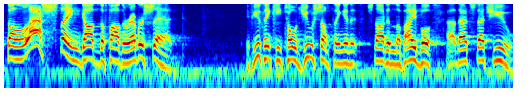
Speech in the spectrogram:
the last thing God the Father ever said. If you think He told you something and it's not in the Bible, uh, that's, that's you.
